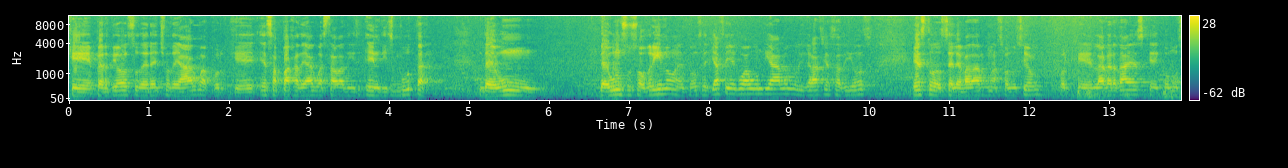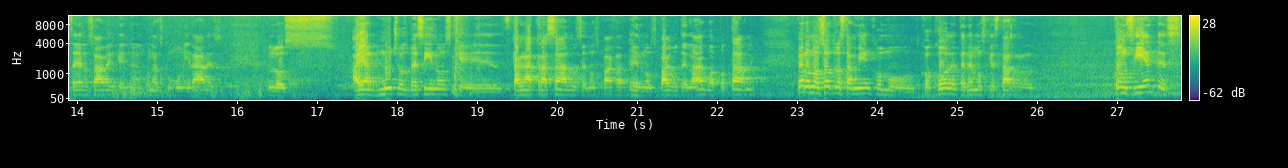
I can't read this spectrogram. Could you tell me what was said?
que perdió su derecho de agua porque esa paja de agua estaba en disputa de un, de un su sobrino, entonces ya se llegó a un diálogo y gracias a Dios esto se le va a dar una solución porque la verdad es que como ustedes saben que en algunas comunidades los hay muchos vecinos que están atrasados en los, pagos del agua potable, pero nosotros también como COCODE tenemos que estar conscientes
